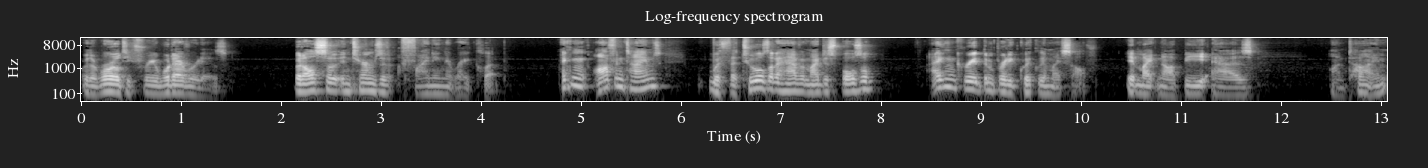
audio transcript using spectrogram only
or the royalty free, whatever it is, but also in terms of finding the right clip. I can oftentimes, with the tools that I have at my disposal, I can create them pretty quickly myself. It might not be as on time.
